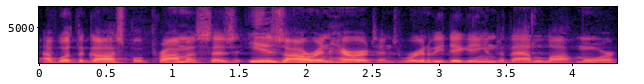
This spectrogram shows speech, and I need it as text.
of what the gospel promise says is our inheritance, we're going to be digging into that a lot more.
